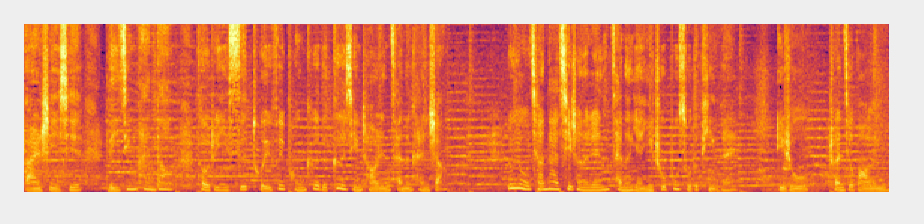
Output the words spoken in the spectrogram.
反而是一些离经叛道、透着一丝颓废朋克的个性潮人才能看上。拥有强大气场的人才能演绎出不俗的品味，比如川久保玲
